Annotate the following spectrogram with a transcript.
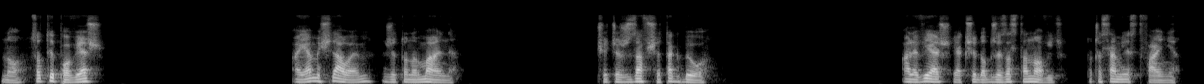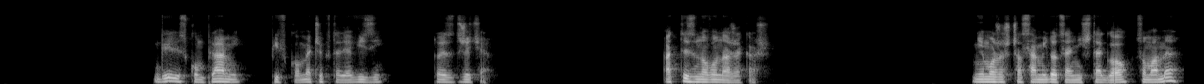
No, co ty powiesz? A ja myślałem, że to normalne. Przecież zawsze tak było. Ale wiesz, jak się dobrze zastanowić, to czasami jest fajnie. Grill z kumplami, piwko, meczyk telewizji, to jest życie. A ty znowu narzekasz. Nie możesz czasami docenić tego, co mamy?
